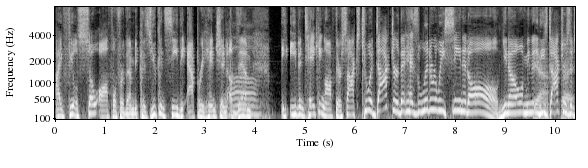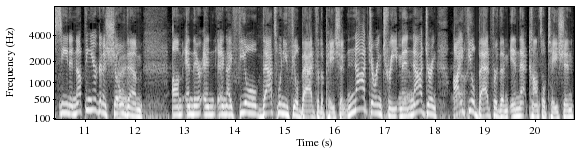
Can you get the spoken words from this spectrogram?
I feel so awful for them because you can see the apprehension of them e- even taking off their socks to a doctor that has literally seen it all. You know, I mean, these doctors right. have seen and nothing you're going to show Right. them. Um, and they're and and I feel that's when you feel bad for the patient, not during treatment, not during. I feel bad for them in that consultation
